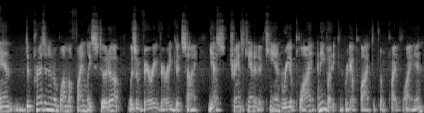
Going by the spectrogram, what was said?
and the President Obama finally stood up was a very, very good sign. Yes, TransCanada can reapply. Anybody can reapply to put a pipeline in.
